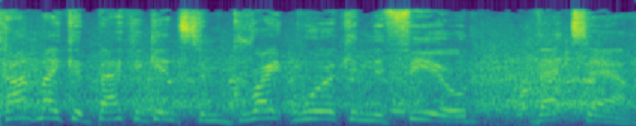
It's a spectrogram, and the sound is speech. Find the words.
Can't make it back against some great work in the field. That's out.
